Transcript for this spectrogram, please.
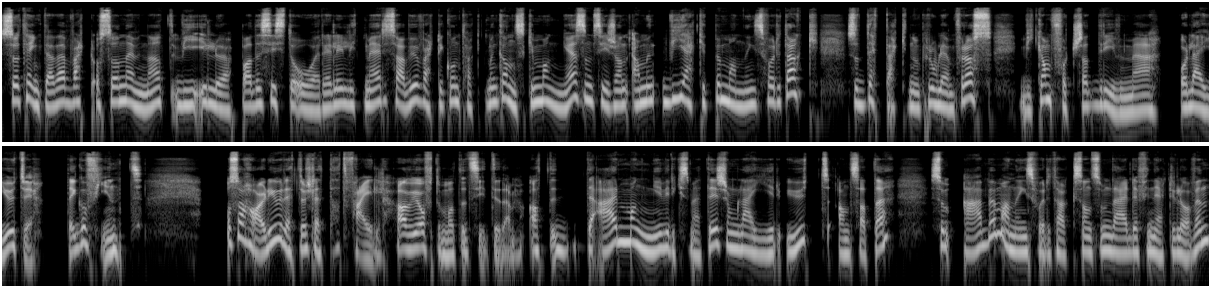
så tenkte jeg det er verdt også å nevne at vi i løpet av det siste året eller litt mer, så har vi jo vært i kontakt med ganske mange som sier sånn ja, men vi er ikke et bemanningsforetak, så dette er ikke noe problem for oss, vi kan fortsatt drive med å leie ut, vi. Det går fint. Og så har de jo rett og slett tatt feil, har vi ofte måttet si til dem. At det er mange virksomheter som leier ut ansatte som er bemanningsforetak, sånn som det er definert i loven,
